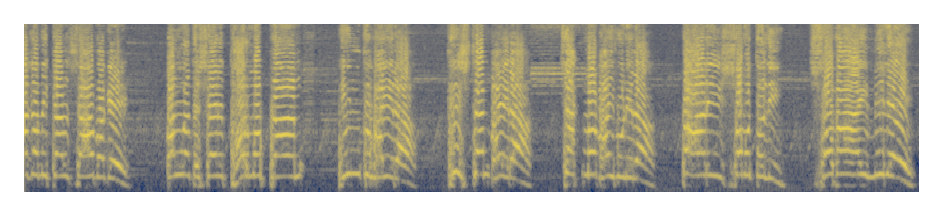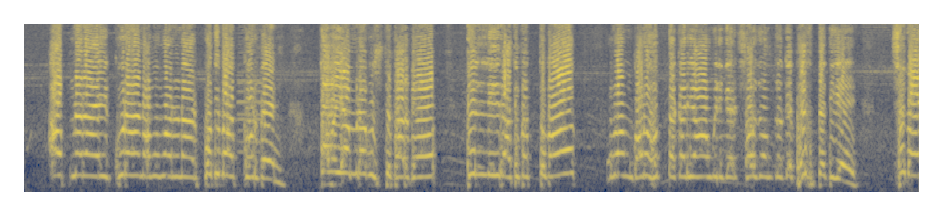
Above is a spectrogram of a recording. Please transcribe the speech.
আগামীকাল শাহবাগে বাংলাদেশের ধর্মপ্রাণ হিন্দু ভাইয়েরা, খ্রিস্টান ভাইয়েরা, চাকমা ভাই বোনেরা পাহাড়ি সমতলি, সবাই মিলে আপনারা এই কোরআন অবমাননার প্রতিবাদ করবেন, তবেই আমরা বুঝতে পারব দিল্লির আধিপত্যবাদ এবং গণহত্যাকারী আওয়ামী লীগের ষড়যন্ত্রকে ভেস্তে দিয়ে সবাই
